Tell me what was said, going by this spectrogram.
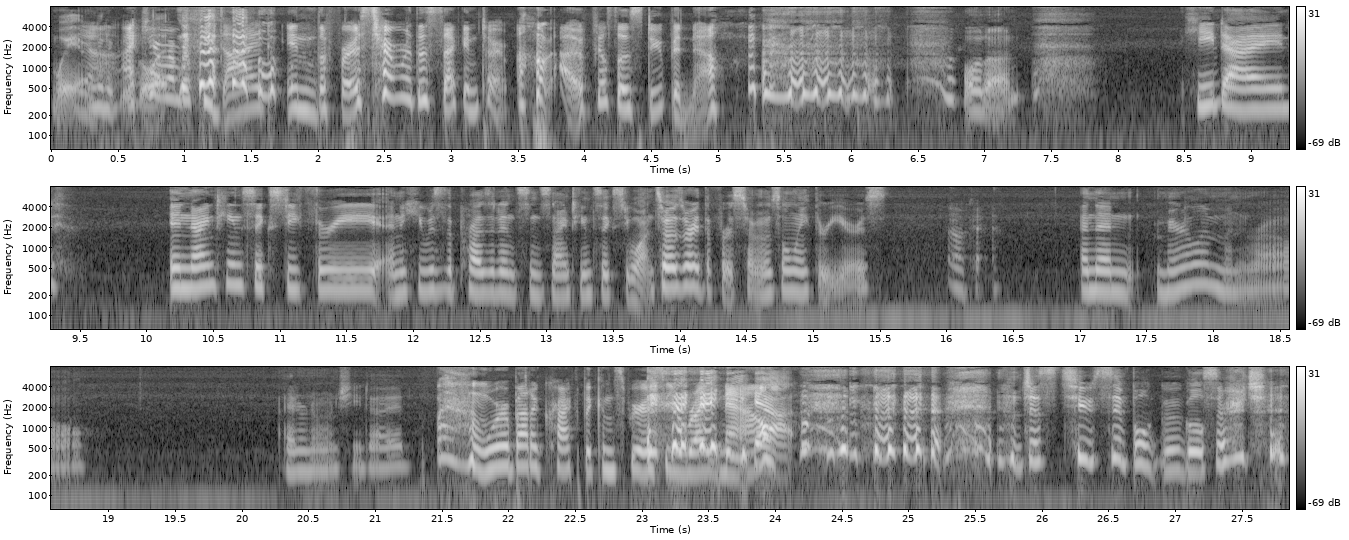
Wait, I'm Yeah. I can't remember if he died in the first term or the second term. I feel so stupid now. Hold on. He died in 1963 and he was the president since 1961. So I was right the first time. It was only 3 years. okay. And then Marilyn Monroe. I don't know when she died. We're about to crack the conspiracy right now. yeah. Just two simple Google searches.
